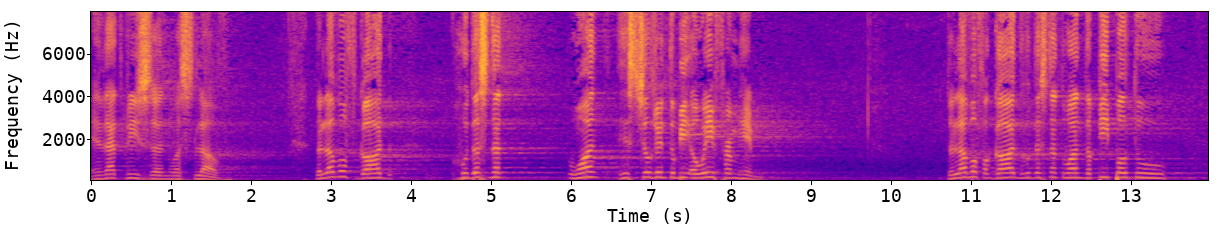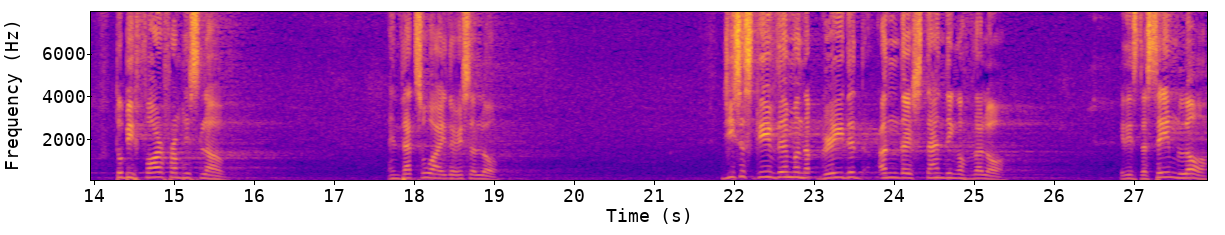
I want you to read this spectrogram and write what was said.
And that reason was love. The love of God who does not want his children to be away from him. The love of a God who does not want the people to, to be far from his love. And that's why there is a law. Jesus gave them an upgraded understanding of the law. It is the same law,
